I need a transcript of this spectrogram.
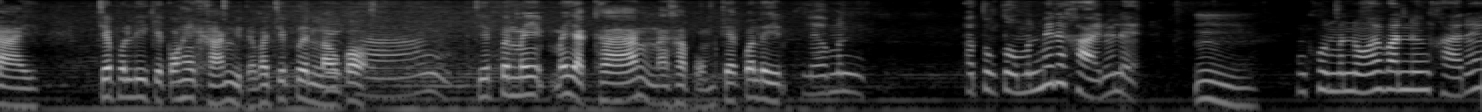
จ่ายเจพอลลี่แกก็ให้ค้างอยู่แต่ว่าเจเปิ้ลเราก็ไม่ค้างเจเปิ้ลไม่ไม่อยากค้างนะครับผมแกก็เลย แล้วมันเอาตรงๆมันไม่ได้ขายด้วยแหละ อืมมันคนมันน้อยวันหนึ่งขายได้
